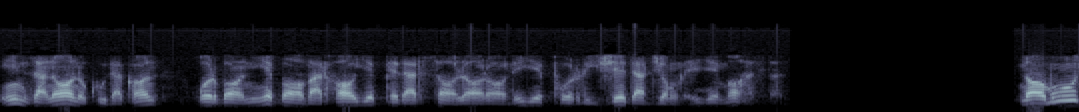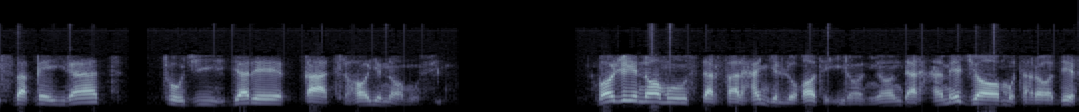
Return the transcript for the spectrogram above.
این زنان و کودکان قربانی باورهای پدر سالارانه پرریشه در جامعه ما هستند؟ ناموس و غیرت توجیهگر قتلهای ناموسی. واژه ناموس در فرهنگ لغات ایرانیان در همه جا مترادف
